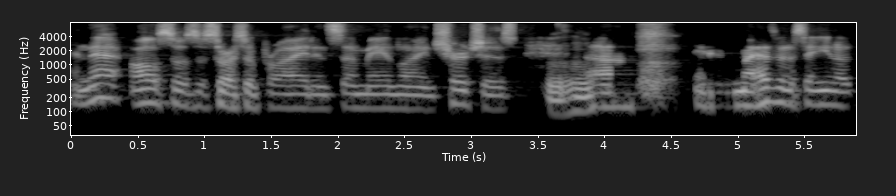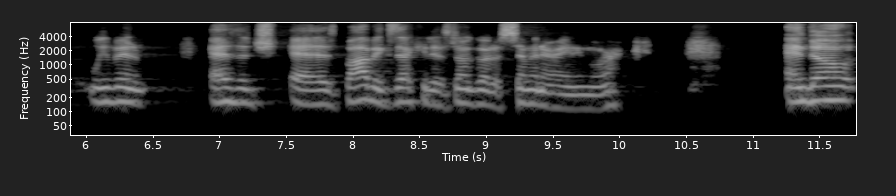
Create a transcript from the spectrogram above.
and that also is a source of pride in some mainline churches Mhm. um, and my husband is saying you know we've been as a, as bob executives don't go to seminary anymore and don't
